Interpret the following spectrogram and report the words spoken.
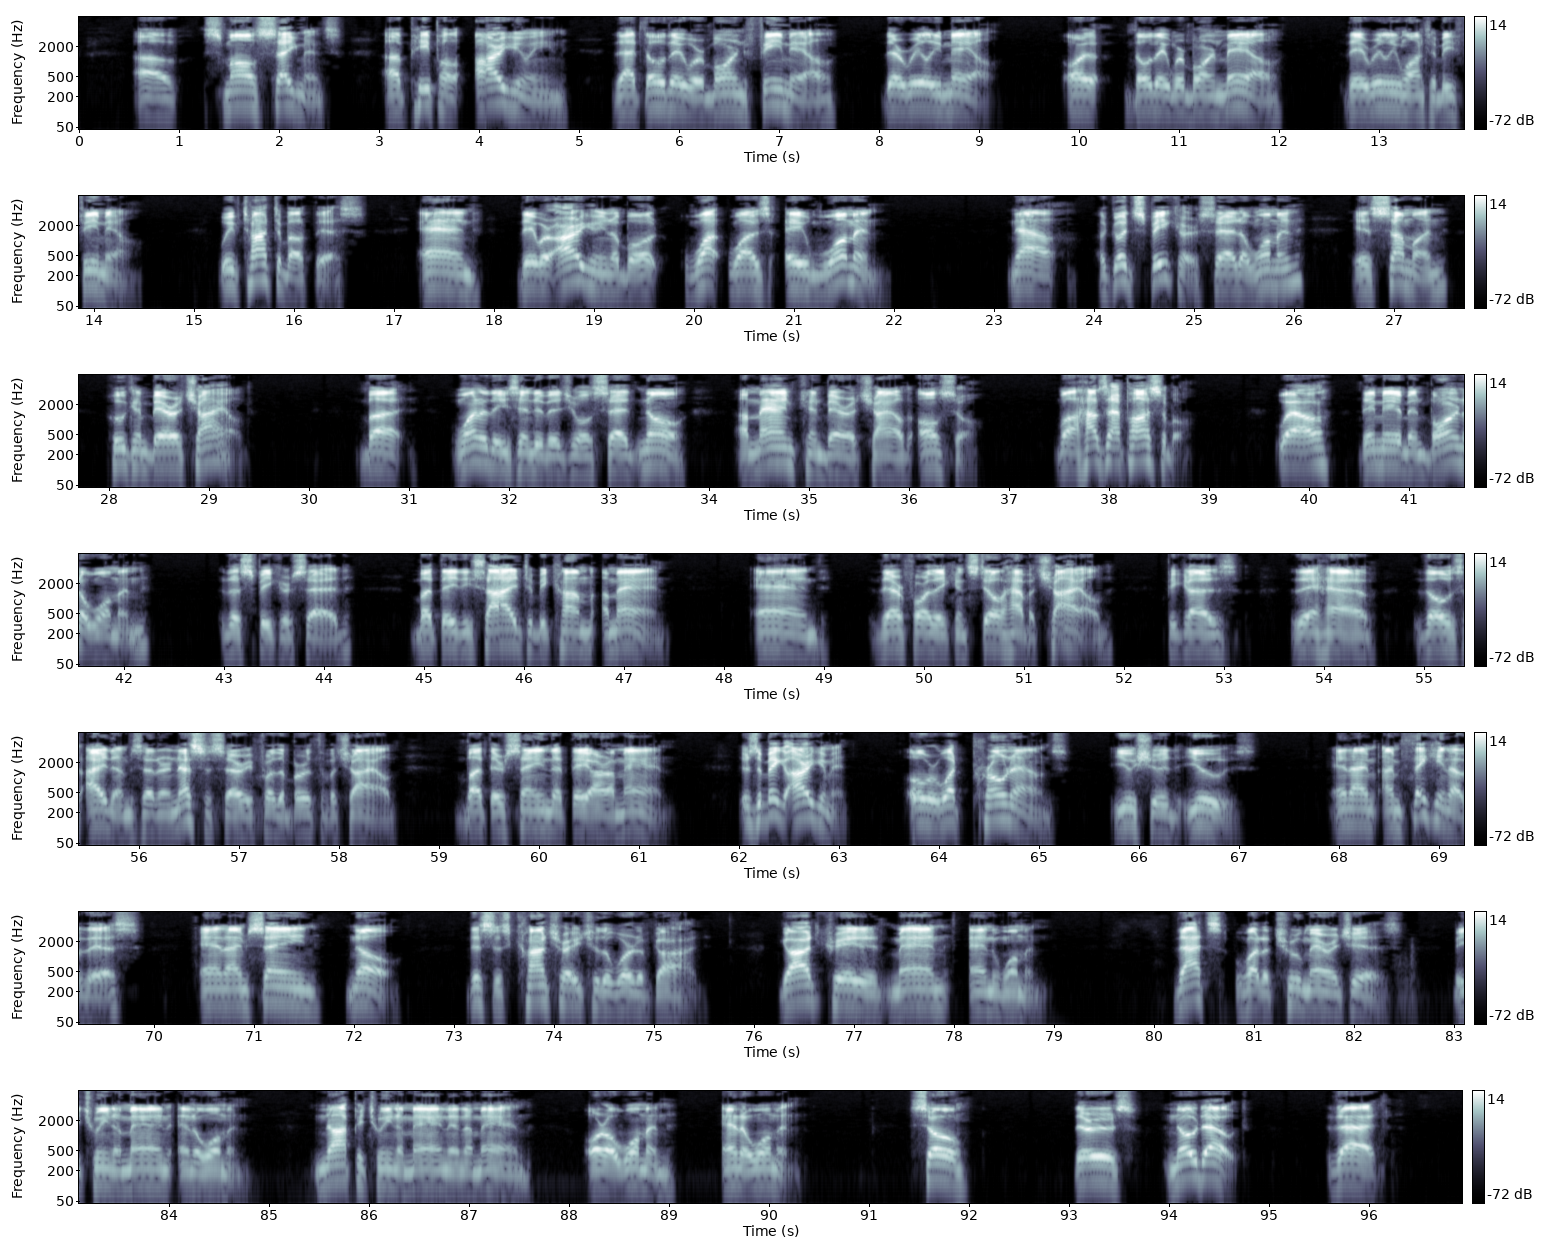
of small segments of people arguing that though they were born female, they're really male. Or though they were born male, they really want to be female. We've talked about this, and they were arguing about what was a woman. Now, a good speaker said a woman is someone who can bear a child. But one of these individuals said, no, a man can bear a child also. Well, how's that possible? Well, they may have been born a woman, the speaker said, but they decide to become a man. And therefore, they can still have a child because they have those items that are necessary for the birth of a child, but they're saying that they are a man. There's a big argument over what pronouns you should use. And I'm I'm thinking of this and I'm saying no. This is contrary to the word of God. God created man and woman. That's what a true marriage is between a man and a woman, not between a man and a man or a woman and a woman. So there is no doubt that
